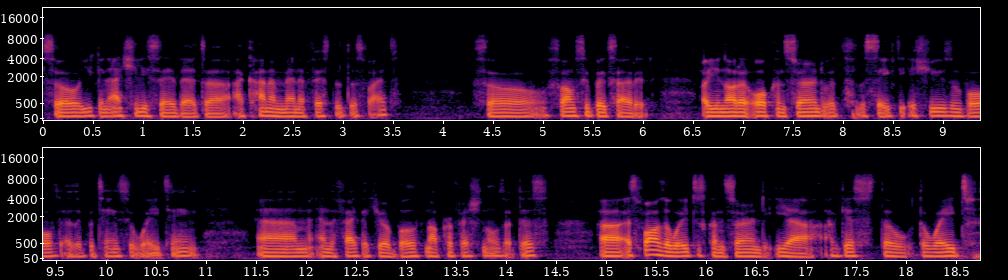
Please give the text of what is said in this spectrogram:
So you can actually say that uh, I kind of manifested this fight. So, so I'm super excited. Are you not at all concerned with the safety issues involved as it pertains to waiting, um, and the fact that you're both not professionals at this? Uh, as far as the weight is concerned, yeah, I guess the the weight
